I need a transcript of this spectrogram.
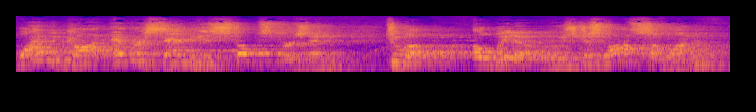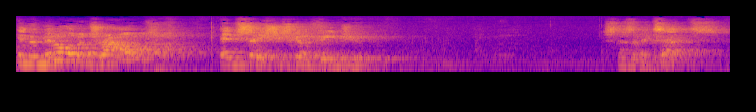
Why would God ever send his spokesperson to a, a widow who's just lost someone in the middle of a drought and say she's going to feed you? This doesn't make sense.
